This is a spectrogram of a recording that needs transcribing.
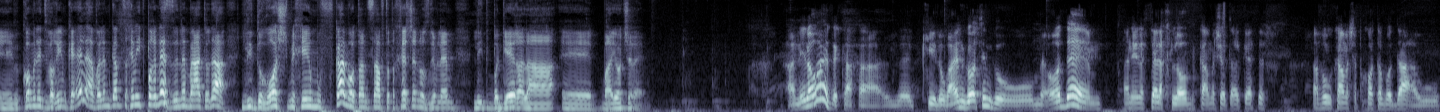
אה, וכל מיני דברים כאלה, אבל הם גם צריכים להתפרנס, אז אין להם בעיה, אתה יודע, לדרוש מחיר מופקע מאותן סבתות, אחרי שהם עוזרים להם להתבגר על הבעיות שלהם. אני לא רואה את זה ככה, זה כאילו ריין גוסלינג הוא מאוד, אה, אני אנסה לחלוב כמה שיותר כסף עבור כמה שפחות עבודה, הוא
